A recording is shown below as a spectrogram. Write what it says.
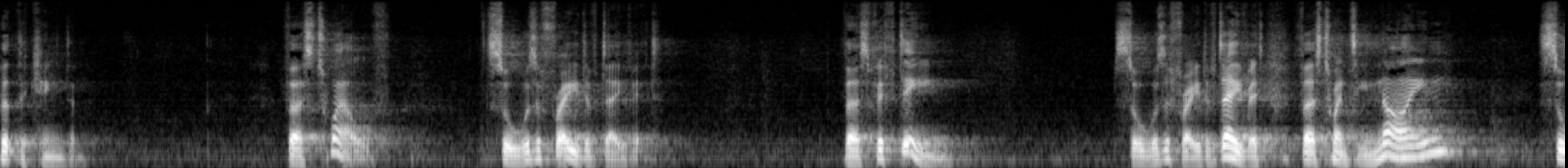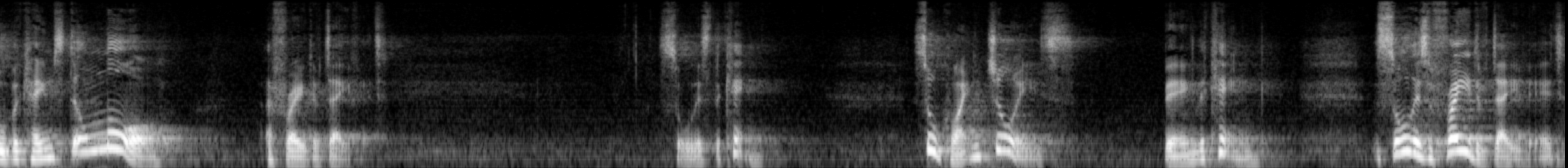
but the kingdom? Verse 12 Saul was afraid of David. Verse 15, Saul was afraid of David. Verse 29, Saul became still more afraid of David. Saul is the king. Saul quite enjoys being the king. Saul is afraid of David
